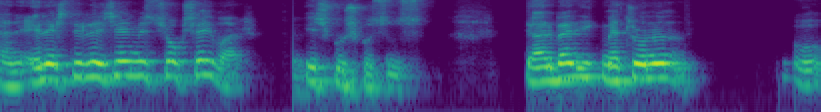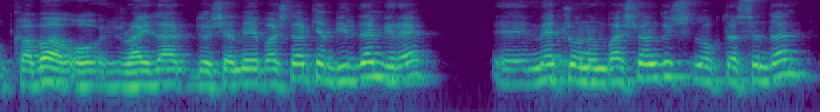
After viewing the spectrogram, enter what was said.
Yani eleştirileceğimiz çok şey var. Hiç kuşkusuz. Yani ben ilk metronun o kaba, o raylar döşemeye başlarken birdenbire e, metronun başlangıç noktasından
